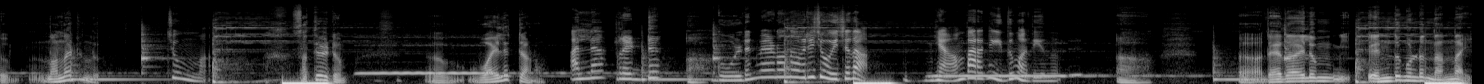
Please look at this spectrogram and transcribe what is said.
ഏ, നന്നായിട്ടുണ്ട്. ചുമ്മാ. സത്യമായിട്ടും വയലറ്റ് ആണോ? അല്ല റെഡ്. ഗോൾഡൻ വേണോന്ന് അവർ ചോദിച്ചതാ. ഞാൻ പറഞ്ഞു ഇത് മതിയെന്ന്. ആ. അതേതായാലും എന്തും കൊണ്ടും നന്നായി.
